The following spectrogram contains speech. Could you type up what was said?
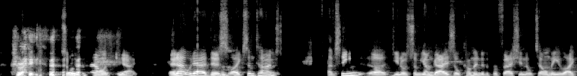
right. so it's a balancing act. And I would add this: like sometimes I've seen, uh, you know, some young guys. They'll come into the profession. They'll tell me like,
